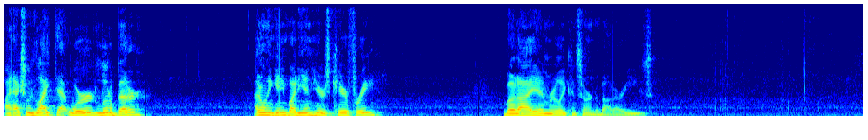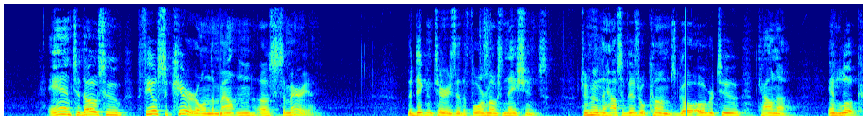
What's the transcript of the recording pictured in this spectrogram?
I actually like that word a little better. I don't think anybody in here is carefree. but I am really concerned about our ease. And to those who feel secure on the mountain of Samaria, the dignitaries of the foremost nations to whom the house of Israel comes, go over to Calneh and look,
